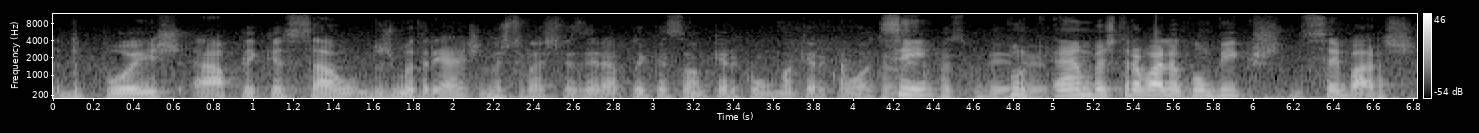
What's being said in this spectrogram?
depois a aplicação dos materiais. Mas tu vais fazer a aplicação quer com uma, quer com outra, não é? Sim, Para se poder... porque ambas trabalham com bicos de 100 bares.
